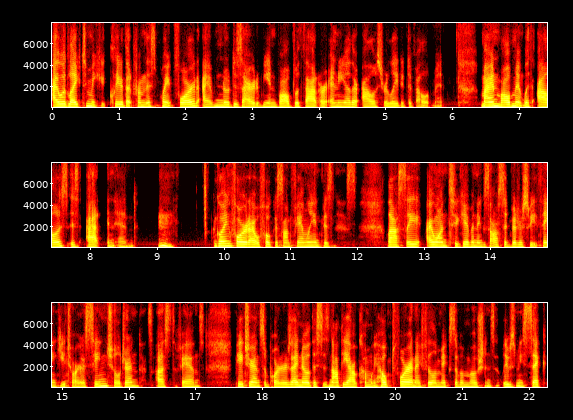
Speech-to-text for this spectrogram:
I would like to make it clear that from this point forward, I have no desire to be involved with that or any other Alice related development. My involvement with Alice is at an end. Going forward, I will focus on family and business. Lastly, I want to give an exhausted, bittersweet thank you to our insane children. That's us, the fans, Patreon supporters. I know this is not the outcome we hoped for, and I feel a mix of emotions that leaves me sick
